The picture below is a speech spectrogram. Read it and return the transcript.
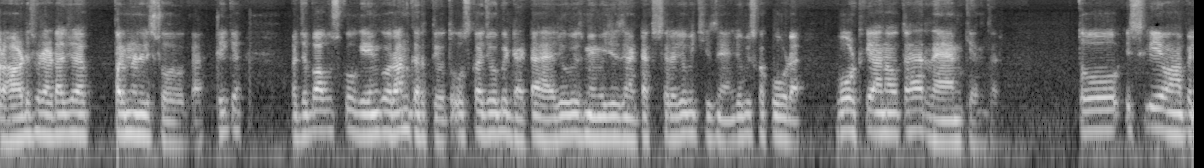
और हार्ड डिस्क डाटा जो है परमानेंटली स्टोर होता है, ठीक है? और जब आप उसको गेम को रन करते हो तो उसका जो भी डाटा है, जो भी उसमें इमेजेस हैं टेक्सचर है, जो भी चीज़ें हैं, जो भी उसका कोड है, वो उठ के आना होता है रैम के अंदर। तो इसलिए वहाँ पे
